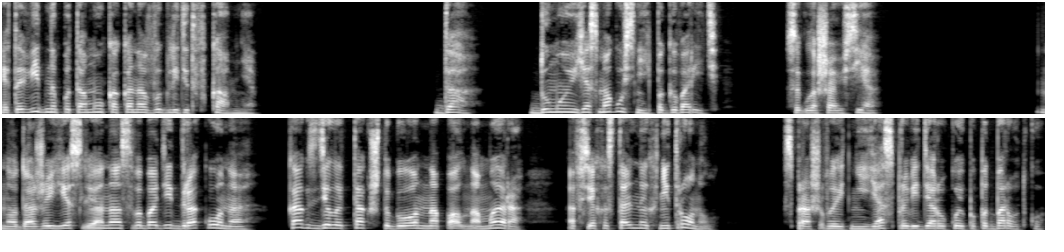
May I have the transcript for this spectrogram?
Это видно потому, как она выглядит в камне. Да, думаю, я смогу с ней поговорить, соглашаюсь я. Но даже если она освободит дракона, как сделать так, чтобы он напал на мэра, а всех остальных не тронул? Спрашивает Нияс, проведя рукой по подбородку.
